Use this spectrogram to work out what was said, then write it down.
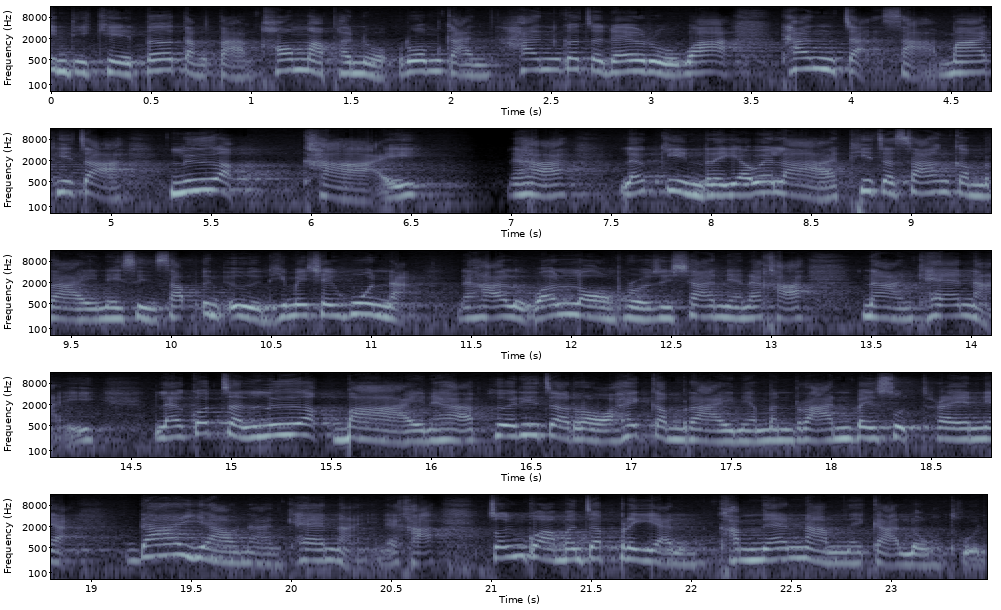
indicator ต่างๆ เข้ามาผนวกร่วมกัน ท่านก็จะได้รู้ว่าท่านจะสามารถที่จะเลือกขาย นะคะแล้วกินระยะเวลาที่จะสร้างกำไรในสินทรัพย์อื่น ๆ ที่ไม่ใช่หุ้นน่ะนะคะหรือว่า long position เนี่ยนะคะนานแค่ไหน แล้วก็จะเลือกบายนะคะเพื่อที่จะรอให้กำไรเนี่ยมันรันไปสุดเทรนเนี่ยได้ยาวนานแค่ไหนนะคะจนกว่ามันจะเปลี่ยนคำแนะนำในการลงทุน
